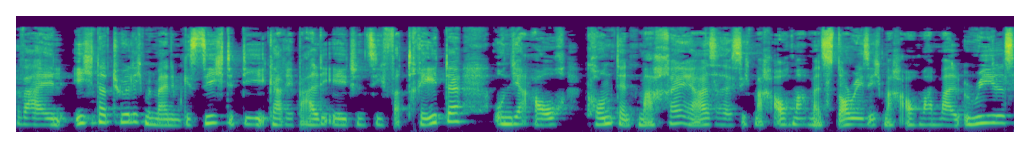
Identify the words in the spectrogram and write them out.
weil ich natürlich mit meinem Gesicht die Garibaldi Agency vertrete und ja auch Content mache. Ja, das heißt, ich mache auch manchmal Stories, ich mache auch manchmal Reels,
